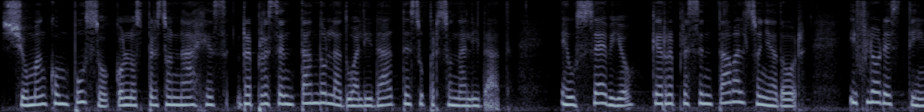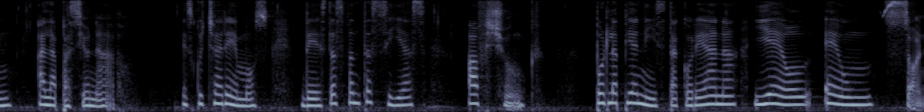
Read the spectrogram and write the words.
Schumann compuso con los personajes representando la dualidad de su personalidad, Eusebio, que representaba al soñador, y Florestín, al apasionado. Escucharemos de estas fantasías Afshung por la pianista coreana Yeol Eum Son.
